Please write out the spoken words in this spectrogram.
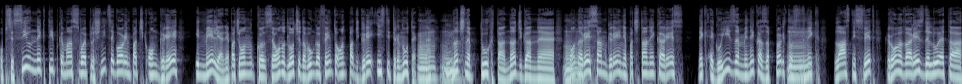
obsesiven nek tip, ki ima svoje plešnice gor in pač on gre in melje. Ne? Pač on, ko se on odloči, da bo unga fento, on pač gre isti trenutek. Mm, ne. mm. Noč ne tuhta, noč ga ne. Mhm. On res sam gre in je pač ta neka res nek egoizem in neka zaprtost Mhm. v nek lastni svet, ker ona dva res delujeta,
